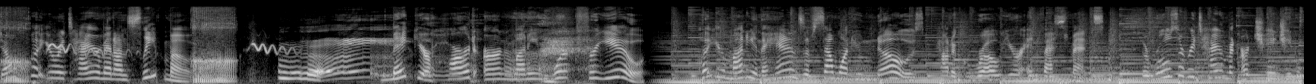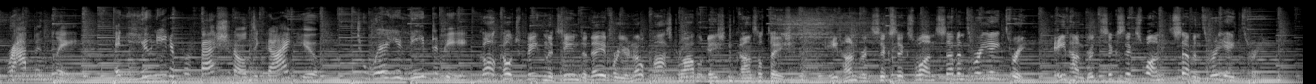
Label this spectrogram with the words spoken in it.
Don't put your retirement on sleep mode. Make your hard earned money work for you. Put your money in the hands of someone who knows how to grow your investments. The rules of retirement are changing rapidly, and you need a professional to guide you to where you need to be. Call Coach Pete and the team today for your no cost or obligation consultation. 800 661 7383. 800 661 7383.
